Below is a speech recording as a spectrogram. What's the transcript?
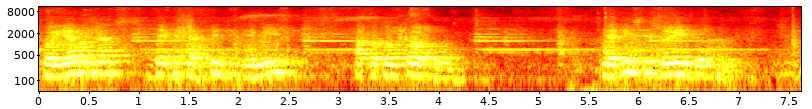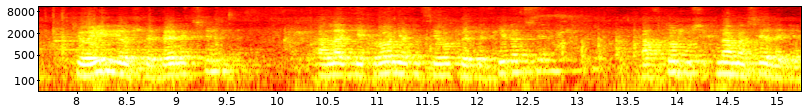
που ο γέροντας δέχεται αυτή τη τιμή από τον κόσμο. Γιατί στη ζωή του και ο ίδιος το επέλεξε, αλλά και η χρόνια του Θεού του επεφύλαξε, αυτό που συχνά μας έλεγε,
